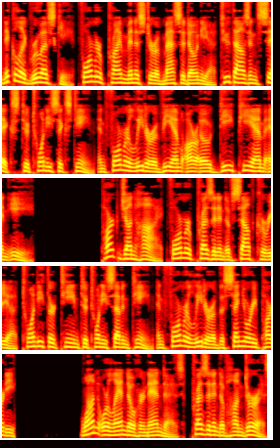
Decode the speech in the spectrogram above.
Nikola Gruevski, former Prime Minister of Macedonia 2006 and former leader of VMRO-DPMNE Park Geun-hye, former President of South Korea 2013 and former leader of the Saenuri Party Juan Orlando Hernández, President of Honduras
